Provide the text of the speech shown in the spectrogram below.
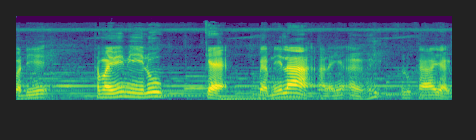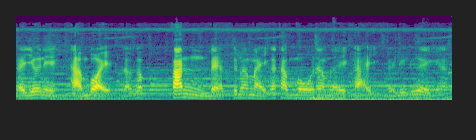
วันนี้ทำไมไม่มีลูกแกะแบบนี้ล่ะอะไรเงี้ยเออลูกค้าอยากได้เยอะนี่ถามบ่อยเราก็ปั้นแบบขึ้นมาใหม่ก็ทำโมทำอะไรขายไปเรื่อยๆอย่างเงี้ย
